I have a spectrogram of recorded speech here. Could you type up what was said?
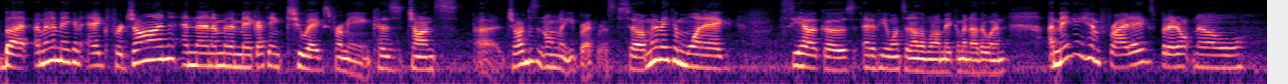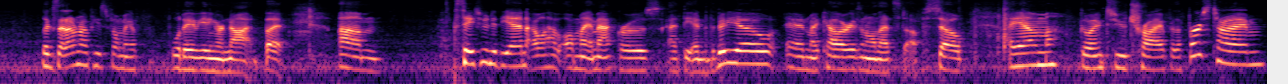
But I'm gonna make an egg for John and then I'm gonna make I think two eggs for me because John's uh, John doesn't normally eat breakfast. So I'm gonna make him one egg, see how it goes, and if he wants another one, I'll make him another one. I'm making him fried eggs, but I don't know, like I said, I don't know if he's filming a full day of eating or not, but um, stay tuned to the end. I will have all my macros at the end of the video and my calories and all that stuff. So I am going to try for the first time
